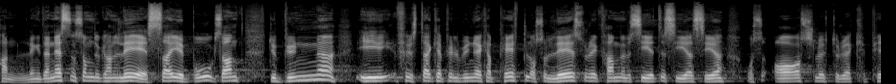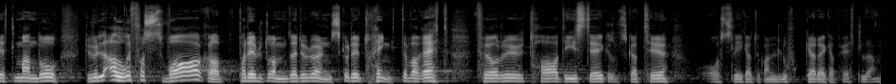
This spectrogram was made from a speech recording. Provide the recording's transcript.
handling. Det er nesten som du kan lese i en bok. sant? Du begynner i første kapittel, begynner i kapittel, og så leser du deg framover side til side, side, og så avslutter du et kapittel. Med andre ord, du vil aldri få svaret på det du drømte, det du ønsker, og det du trengte var rett, før du tar de stegene som skal til, og slik at du kan lukke det kapittelet.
